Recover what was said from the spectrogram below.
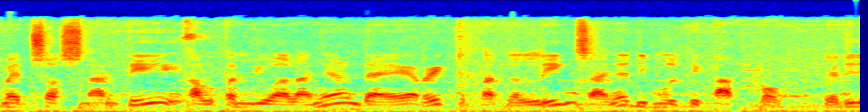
medsos nanti kalau penjualannya direct kepada link hanya di multi platform. Jadi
